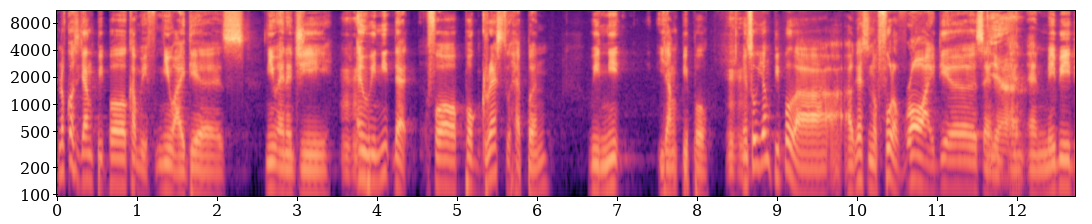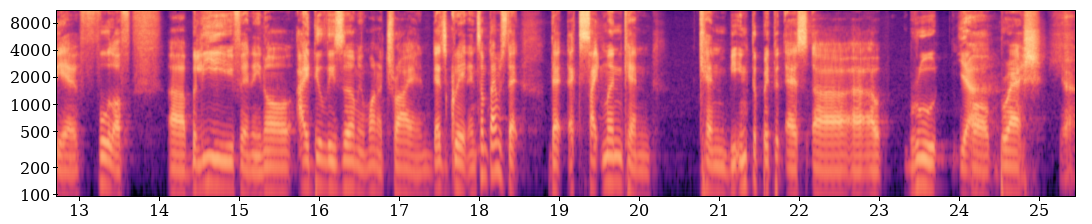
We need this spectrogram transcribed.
and of course, young people come with new ideas, new energy, Mm-hmm. and we need that for progress to happen. We need young people, Mm-hmm. and so young people are, I guess, you know, full of raw ideas, and Yeah. and, and maybe they are full of uh, belief and you know idealism and want to try, and that's great. And sometimes that that excitement can can be interpreted as uh, uh, rude Yeah. or brash. yeah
